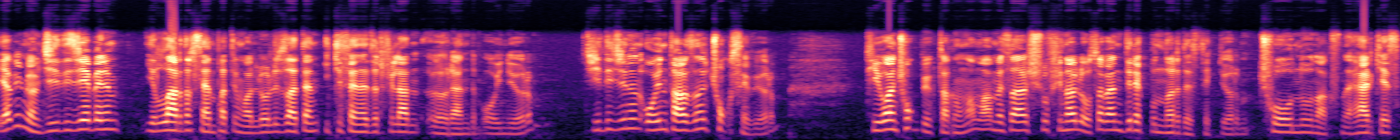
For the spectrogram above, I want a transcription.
Ya bilmiyorum GDG'ye benim yıllardır sempatim var. LoL'ü zaten 2 senedir falan öğrendim, oynuyorum. GDG'nin oyun tarzını çok seviyorum. T1 çok büyük takım ama mesela şu final olsa ben direkt bunları destekliyorum. Çoğunluğun aksine herkes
